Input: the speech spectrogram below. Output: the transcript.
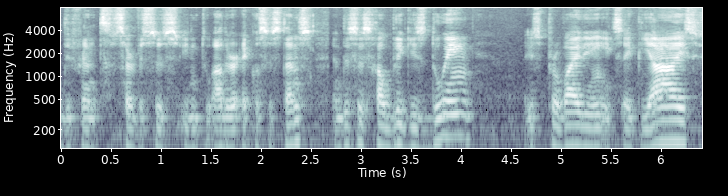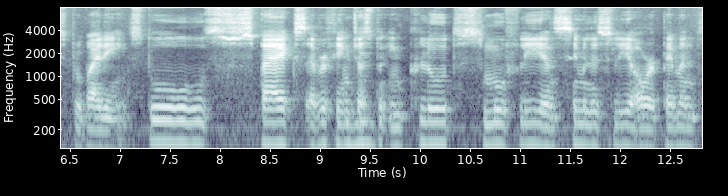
different services into other ecosystems, and this is how Blik is doing. Is providing its APIs, is providing its tools, specs, everything, just to include smoothly and seamlessly our payment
